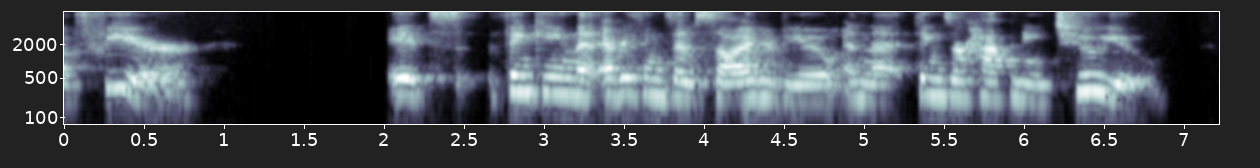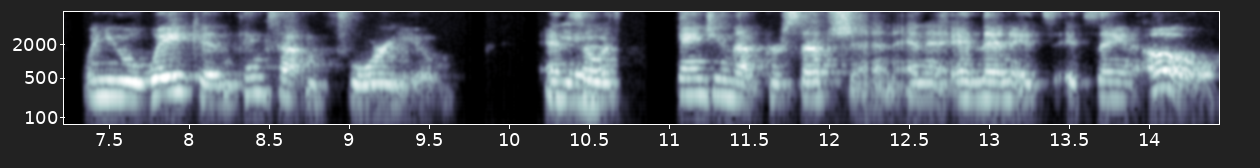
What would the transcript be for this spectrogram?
of fear, it's thinking that everything's outside of you and that things are happening to you. when you awaken, things happen for you. And Yeah. so it's changing that perception and it- and then it's it's saying, "Oh,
